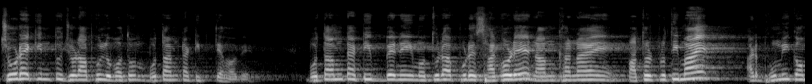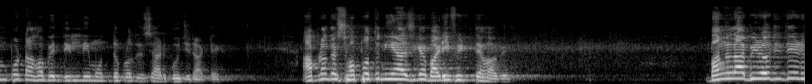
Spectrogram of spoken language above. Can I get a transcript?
জোরে কিন্তু জোড়াফুল বোতাম, বোতামটা টিপতে হবে। বোতামটা টিপবেন এই মথুরাপুরে সাগরে, নামখানায় পাথর প্রতিমায়, আর ভূমিকম্পটা হবে দিল্লি, মধ্যপ্রদেশে আর গুজরাটে। আপনাদের শপথ নিয়ে আজকে বাড়ি ফিরতে হবে। বাংলা বিরোধীদের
